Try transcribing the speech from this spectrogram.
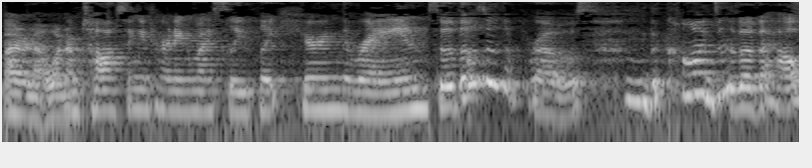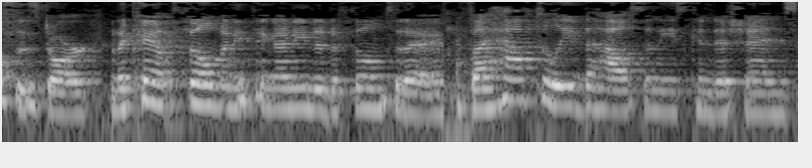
I don't know, when I'm tossing and turning in my sleep, like hearing the rain. So those are the pros. the cons are that the house is dark and I can't film anything I needed to film today. If I have to leave the house in these conditions,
